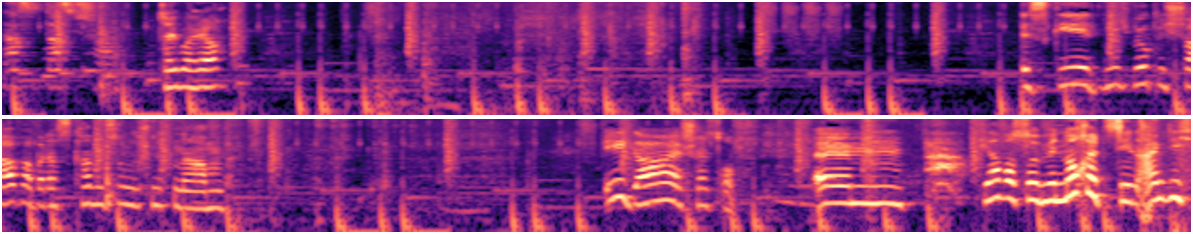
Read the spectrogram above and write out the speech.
Das, das ist scharf. Zeig mal her. Es geht nicht wirklich scharf, aber das kann man schon geschnitten haben. Egal, scheiß drauf. Ähm, ja, was sollen wir noch erzählen? Eigentlich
